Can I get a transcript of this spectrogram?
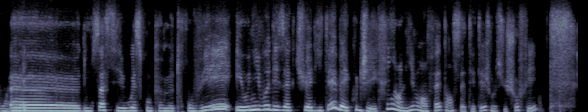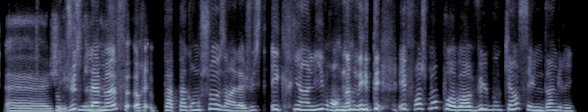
donc, ça, c'est où est-ce qu'on peut me trouver. Et au niveau des actualités, bah, écoute, j'ai écrit un livre en fait hein, cet été, je me suis chauffée. Euh, Donc juste la meuf, pas, pas grand-chose, hein, elle a juste écrit un livre en un été. Et franchement, pour avoir vu le bouquin, c'est une dinguerie.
